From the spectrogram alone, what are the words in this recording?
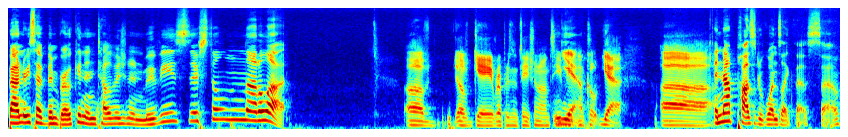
boundaries have been broken in television and movies there's still not a lot Of of gay representation on TV. Yeah. yeah. Uh, and not positive ones like this so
